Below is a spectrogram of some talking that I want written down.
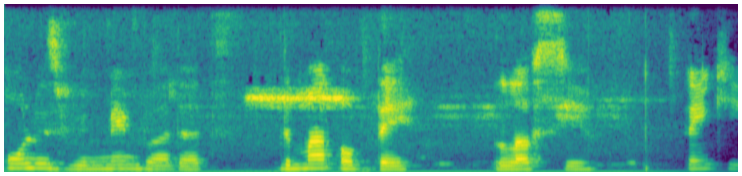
always remember that the man up there loves you. Thank you.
